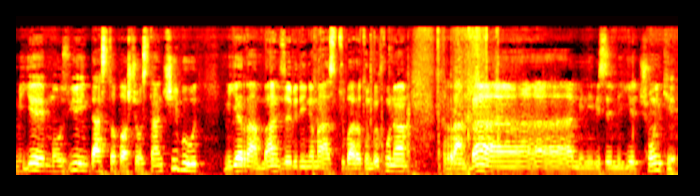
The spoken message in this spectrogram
میگه موضوع این دست و پا شستن چی بود؟ میگه رمبن زبید من از تو براتون بخونم. رمبن می نویسه میگه چون که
